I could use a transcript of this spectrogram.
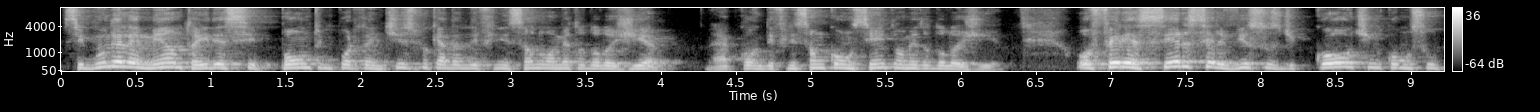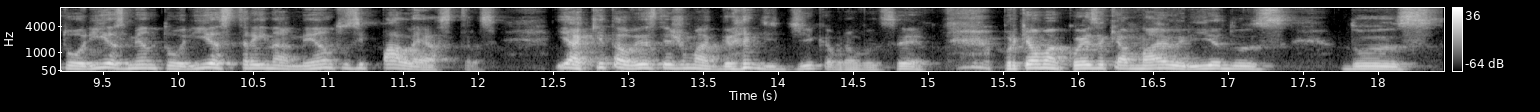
Segundo elemento aí desse ponto importantíssimo que é da definição de uma metodologia, né? definição consciente de uma metodologia. Oferecer serviços de coaching, consultorias, mentorias, treinamentos e palestras. E aqui talvez esteja uma grande dica para você, porque é uma coisa que a maioria dos, dos,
